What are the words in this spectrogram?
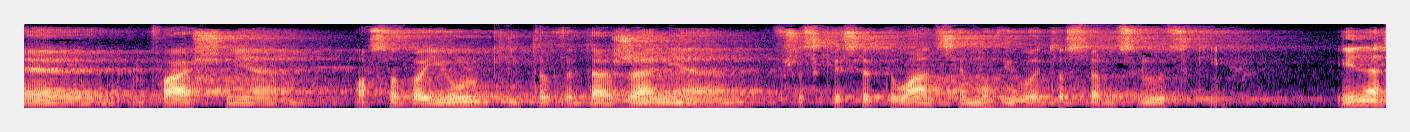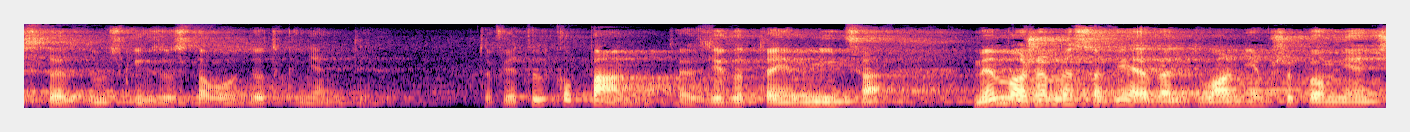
e, właśnie osoba Julki, to wydarzenie, wszystkie sytuacje mówiły do serc ludzkich. Ile serc ludzkich zostało dotkniętych? To wie tylko Pan, to jest Jego tajemnica. My możemy sobie ewentualnie przypomnieć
